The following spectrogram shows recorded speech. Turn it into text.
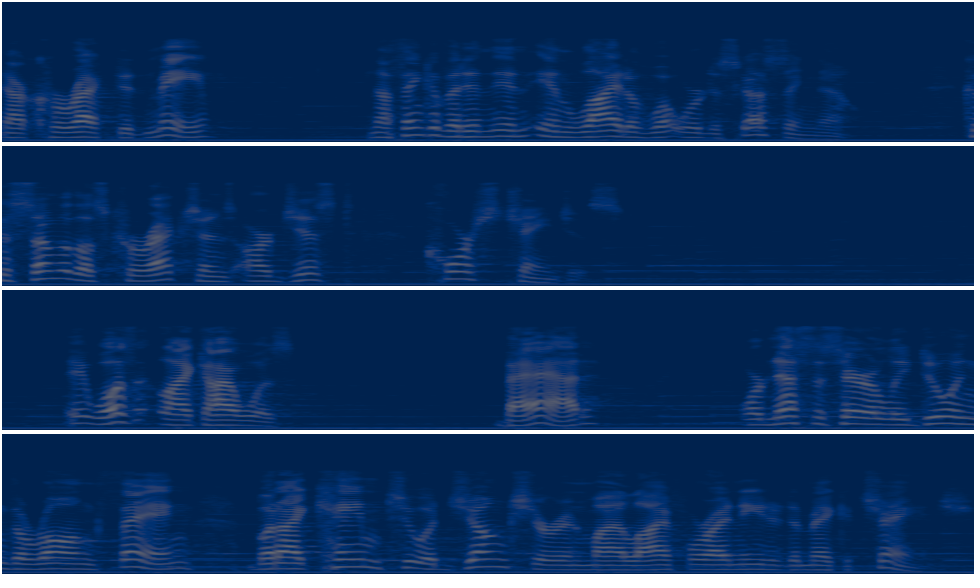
now corrected me now think of it in, in, in light of what we're discussing now. Because some of those corrections are just course changes. It wasn't like I was bad or necessarily doing the wrong thing, but I came to a juncture in my life where I needed to make a change.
